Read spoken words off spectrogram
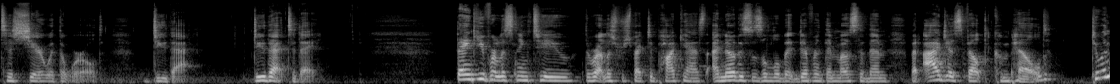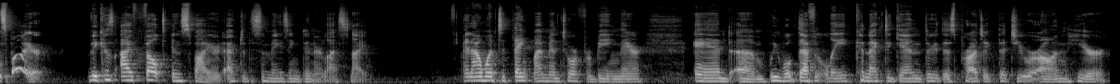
to share with the world. Do that. Do that today. Thank you for listening to the Rutledge Perspective podcast. I know this was a little bit different than most of them, but I just felt compelled to inspire because I felt inspired after this amazing dinner last night. And I want to thank my mentor for being there. And um, we will definitely connect again through this project that you are on here.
